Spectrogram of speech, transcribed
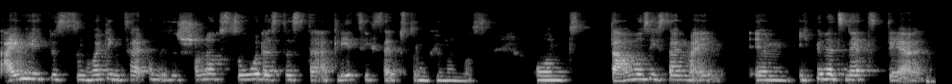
eigentlich bis zum heutigen Zeitpunkt ist es schon noch so, dass das der Athlet sich selbst darum kümmern muss. Und da muss ich sagen, mein, ähm, ich bin jetzt nicht der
